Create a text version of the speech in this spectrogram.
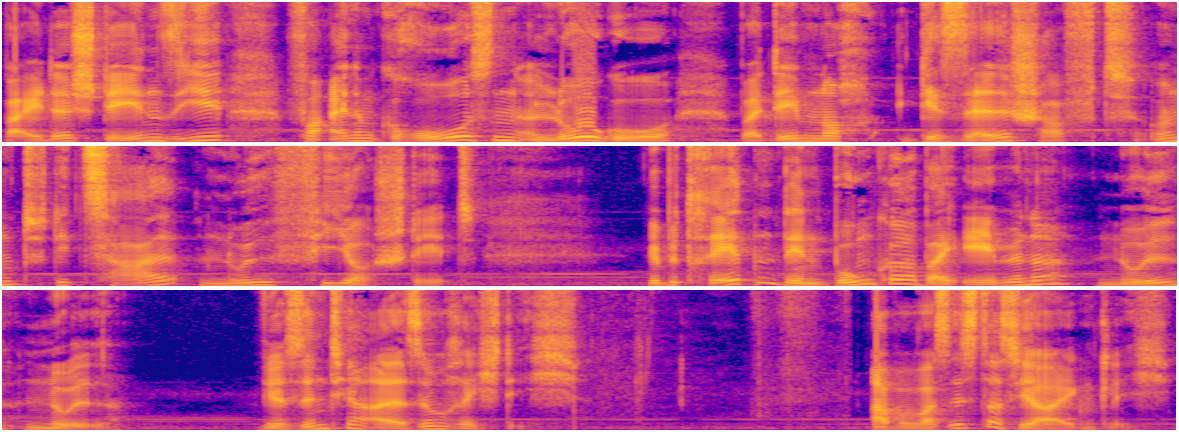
Beide stehen sie vor einem großen Logo, bei dem noch Gesellschaft und die Zahl 04 steht. Wir betreten den Bunker bei Ebene 00. Wir sind hier also richtig. Aber was ist das hier eigentlich?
